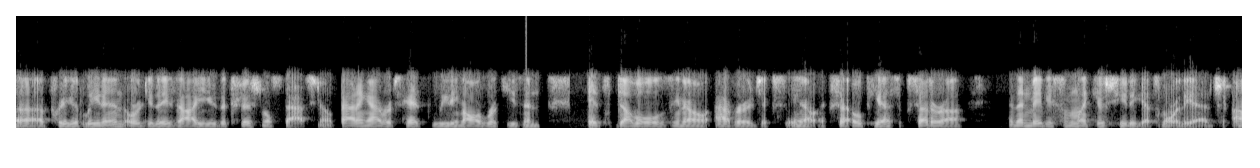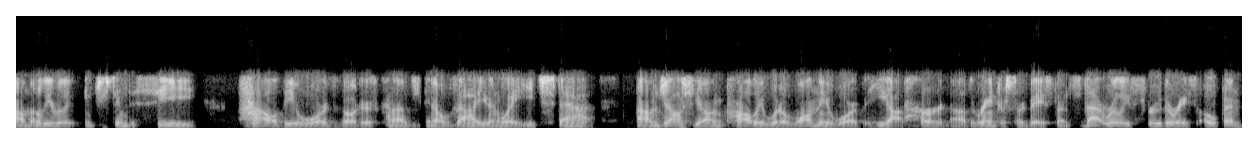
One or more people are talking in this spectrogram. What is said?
uh, a pretty good lead in, or do they value the traditional stats, you know, batting average, hits, leading all rookies and hits, doubles, you know, average, you know, OPS, et cetera, and then maybe someone like Yoshida gets more of the edge. Um, it'll be really interesting to see how the awards voters kind of, you know, value and weigh each stat. Um, Josh Jung probably would have won the award, but he got hurt, uh, the Rangers third baseman. So that really threw the race open.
